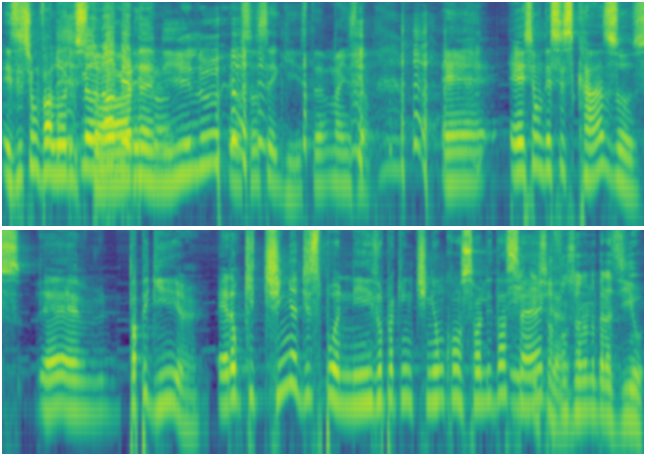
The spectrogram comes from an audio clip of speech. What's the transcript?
Existe um valor Meu histórico. nome é Danilo. Eu sou ceguista, mas não. É, esse é um desses casos. é, Top Gear. Era o que tinha disponível pra quem tinha um console da E, SEGA. e só funciona no Brasil.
